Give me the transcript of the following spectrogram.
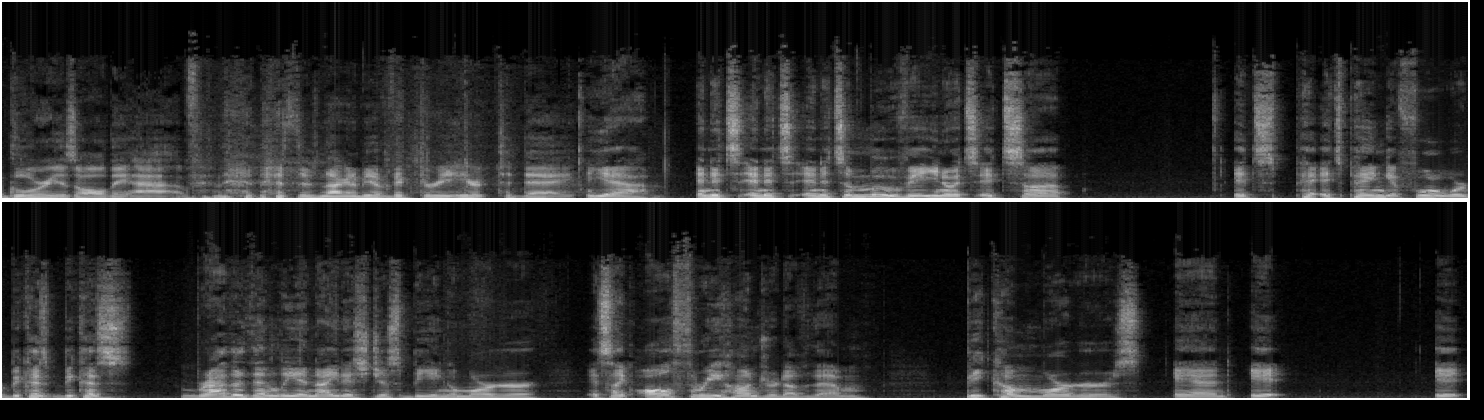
Glory is all they have. there's not going to be a victory here today. Yeah, and it's and it's and it's a move. You know, it's it's uh, it's it's paying it forward because because rather than Leonidas just being a martyr, it's like all three hundred of them become martyrs, and it it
